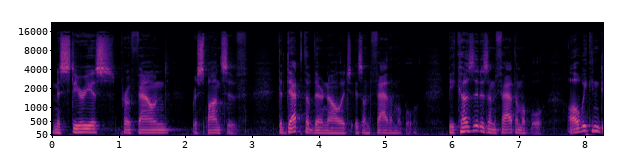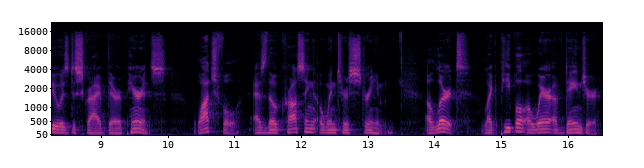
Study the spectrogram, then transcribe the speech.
mysterious, profound, responsive. The depth of their knowledge is unfathomable. Because it is unfathomable, all we can do is describe their appearance watchful, as though crossing a winter stream, alert, like people aware of danger,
